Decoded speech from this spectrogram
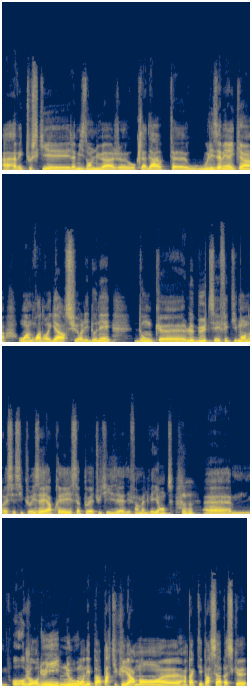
avec tout ce qui est la mise dans le nuage euh, au Cloud Act, euh, où, les Américains ont un droit de regard sur les données. Donc, le but, c'est effectivement de rester sécurisé. Après, ça peut être utilisé à des fins malveillantes. Mmh aujourd'hui, nous, on n'est pas particulièrement impacté par ça parce que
